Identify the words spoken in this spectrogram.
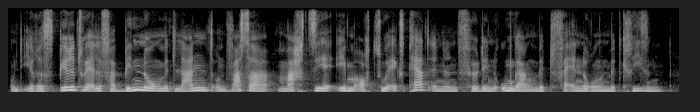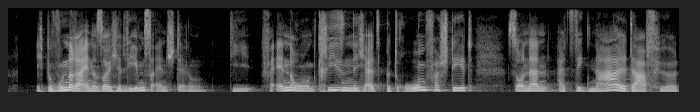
Und ihre spirituelle Verbindung mit Land und Wasser macht sie eben auch zu Expertinnen für den Umgang mit Veränderungen, mit Krisen. Ich bewundere eine solche Lebenseinstellung, die Veränderungen und Krisen nicht als Bedrohung versteht, sondern als Signal dafür,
